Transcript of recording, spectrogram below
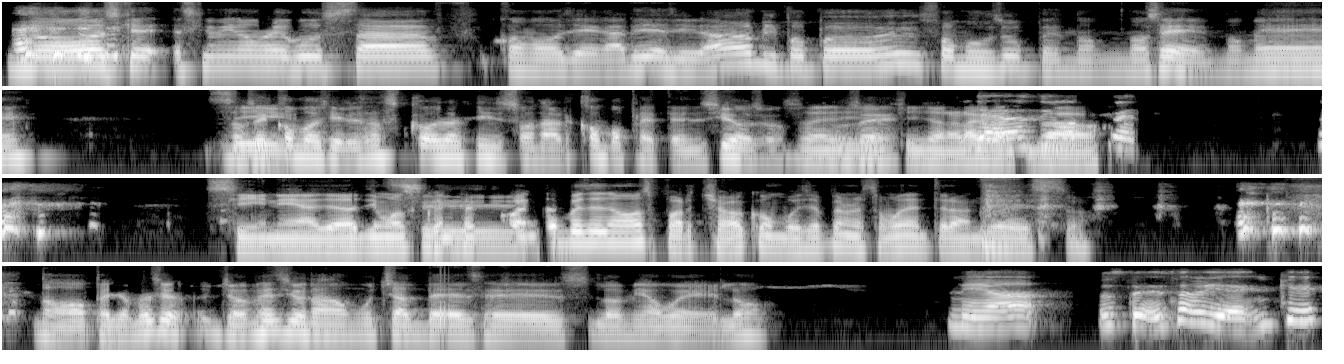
No, es que, es que a mí no me gusta como llegar y decir, ah, mi papá es famoso, pues no, no sé, no me, no sé cómo decir esas cosas sin sonar como pretencioso, no sé. sin sonar agrandado. Sí, Nea, ya nos dimos cuenta. ¿Cuántas veces hemos parchado con vos, pero nos estamos enterando de esto? No, pero yo, he mencionado muchas veces lo de mi abuelo. Nea, ¿ustedes sabían que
